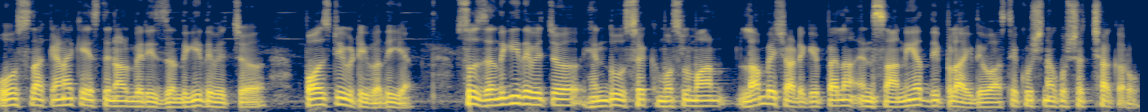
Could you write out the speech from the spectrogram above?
ਉਸ ਦਾ ਕਹਿਣਾ ਕਿ ਇਸ ਦੇ ਨਾਲ ਮੇਰੀ ਜ਼ਿੰਦਗੀ ਦੇ ਵਿੱਚ ਪੋਜ਼ਿਟਿਵਿਟੀ ਵਧੀ ਹੈ। ਸੋ ਜ਼ਿੰਦਗੀ ਦੇ ਵਿੱਚ ਹਿੰਦੂ ਸਿੱਖ ਮੁਸਲਮਾਨ ਲਾਂਭੇ ਛੱਡ ਕੇ ਪਹਿਲਾਂ ਇਨਸਾਨੀਅਤ ਦੀ ਭਲਾਈ ਦੇ ਵਾਸਤੇ ਕੁਛ ਨਾ ਕੁਛ ਅੱਛਾ ਕਰੋ।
